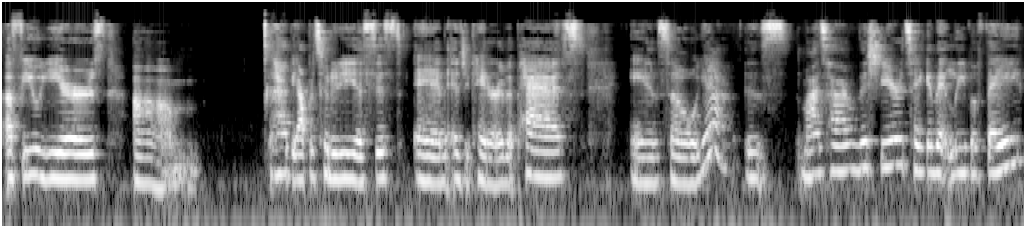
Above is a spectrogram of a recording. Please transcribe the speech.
a few years. Um, had the opportunity to assist an educator in the past and so, yeah, it's my time this year taking that leap of faith.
